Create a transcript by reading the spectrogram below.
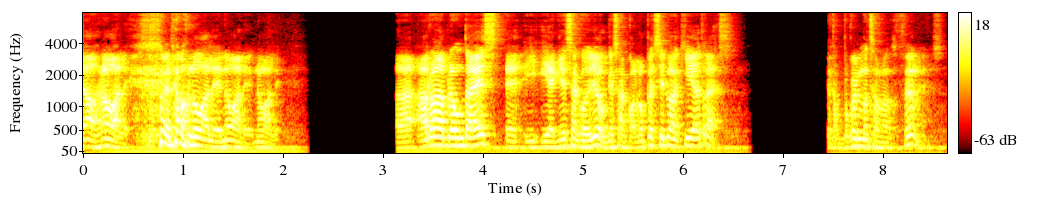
No, no vale. no, no vale, no vale, no vale. Ahora la pregunta es, eh, ¿y a quién saco yo? ¿Qué saco? ¿López Silva aquí atrás? Que tampoco hay muchas más opciones.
